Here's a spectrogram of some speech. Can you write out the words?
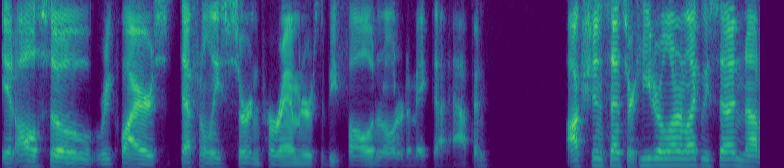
it also requires definitely certain parameters to be followed in order to make that happen. Oxygen sensor heater learn, like we said, not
